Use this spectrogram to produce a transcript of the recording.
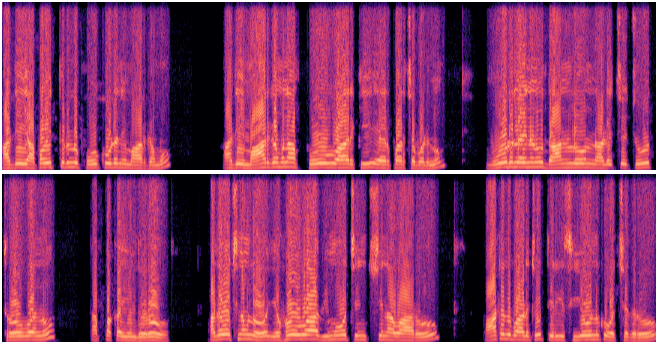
అది అపవిత్రులు పోకూడని మార్గము. అది మార్గమున పోవు వారికి ఏర్పరచబడును. మూడులైనను దానిలో నడుచుచు త్రోవను తప్పక ఇందురు పదవచనంలో యహోవా విమోచించిన వారు పాటలు పాడుచు తిరిగి సియోనుకు వచ్చెదరు.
